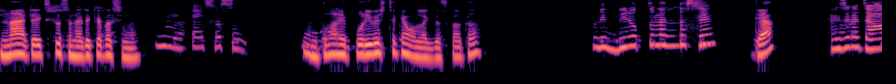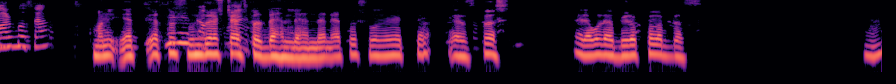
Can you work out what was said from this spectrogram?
না এটা এক্সপ্রেসো না এটা ক্যাপাচিনো. তোমার এই পরিবেশটা কেমন লাগতেছে কত অনেক বিরক্ত লাগতেছে ক্যা? এক জায়গায় যাওয়ার কথা মানে এত- সুন্দর একটা এক্সপ্রেস দেখেন দেখেন দেখেন এত সুন্দর একটা এক্সপ্রেস এটা বলে বিরক্ত লাগতেছে। হুম?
